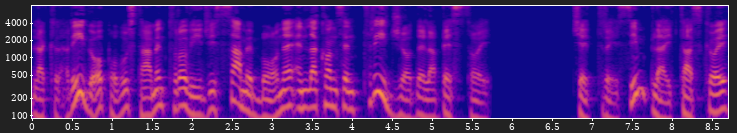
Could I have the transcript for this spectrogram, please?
La clarigo povus tamen trovigi same bone en la concentrigio de la bestoi. Ce tre simplai tascoi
